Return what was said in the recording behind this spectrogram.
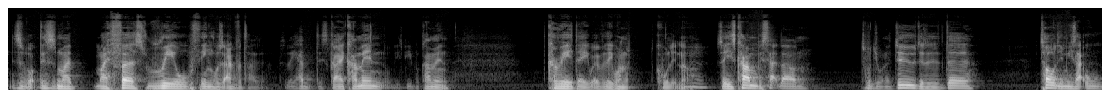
This is what this is my my first real thing was advertising. So they had this guy come in, all these people come in, career day, whatever they want to call it now. Mm. So he's come, we sat down. What do you want to do? Da, da, da, da. Told him, he's like, ooh,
